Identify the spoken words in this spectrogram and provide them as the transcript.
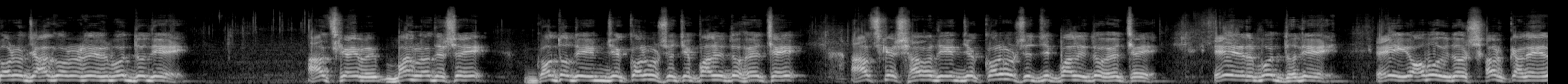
গণজাগরণের মধ্য দিয়ে আজকে বাংলাদেশে গতদিন যে কর্মসূচি পালিত হয়েছে, আজকে সারাদিন যে কর্মসূচি পালিত হয়েছে, এর মধ্য দিয়ে এই অবৈধ সরকারের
